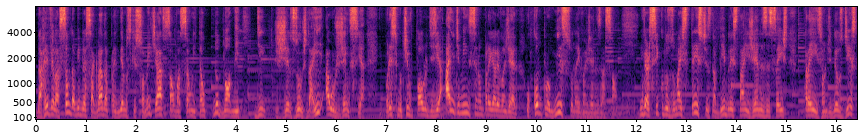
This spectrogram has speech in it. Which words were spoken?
da revelação da Bíblia Sagrada, aprendemos que somente há salvação, então, no nome de Jesus. Daí a urgência. E por esse motivo, Paulo dizia: ai de mim se não pregar o Evangelho, o compromisso da evangelização. Um versículo dos mais tristes da Bíblia está em Gênesis 6, 3, onde Deus diz:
